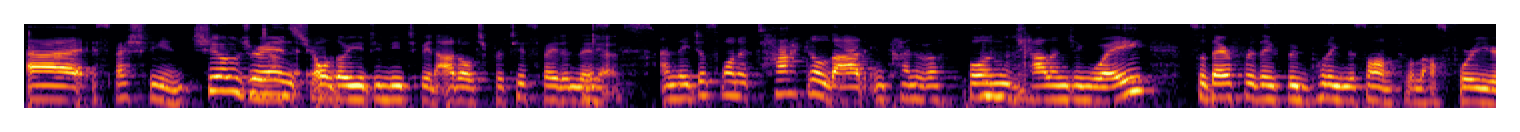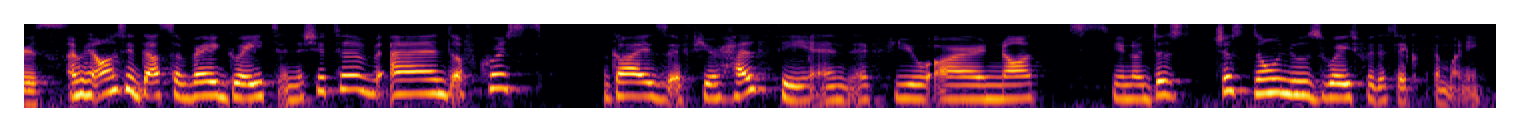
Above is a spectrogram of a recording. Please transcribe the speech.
uh, especially in children, although you do need to be an adult to participate in this. Yes. And they just want to tackle that in kind of a fun, mm-hmm. challenging way. So therefore, they've been putting this on for the last four years. I mean, honestly, that's a very great initiative. And of course, guys, if you're healthy and if you are not, you know, just just don't lose weight for the sake of the money,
